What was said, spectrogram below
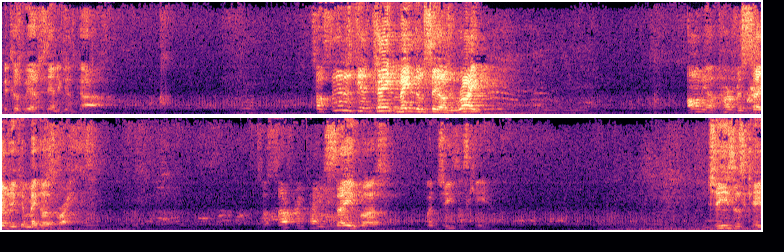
Because we have sinned against God. So sinners can, can't make themselves right. Only a perfect Savior can make us right. So suffering can't save us, but Jesus can. Jesus can.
